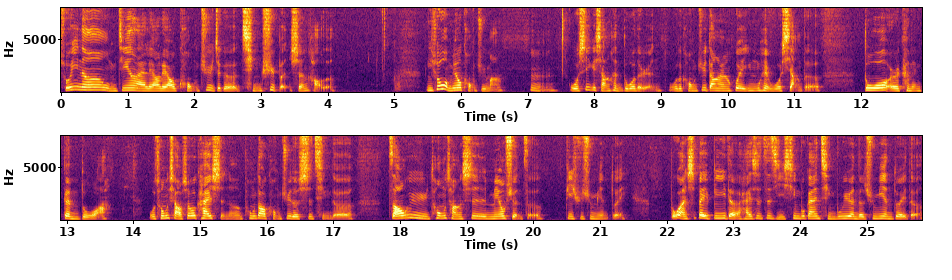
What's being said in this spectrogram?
所以呢，我们今天来聊聊恐惧这个情绪本身好了。你说我没有恐惧吗？嗯，我是一个想很多的人，我的恐惧当然会因为我想的多而可能更多啊。我从小时候开始呢，碰到恐惧的事情的遭遇，通常是没有选择，必须去面对，不管是被逼的，还是自己心不甘情不愿的去面对的，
